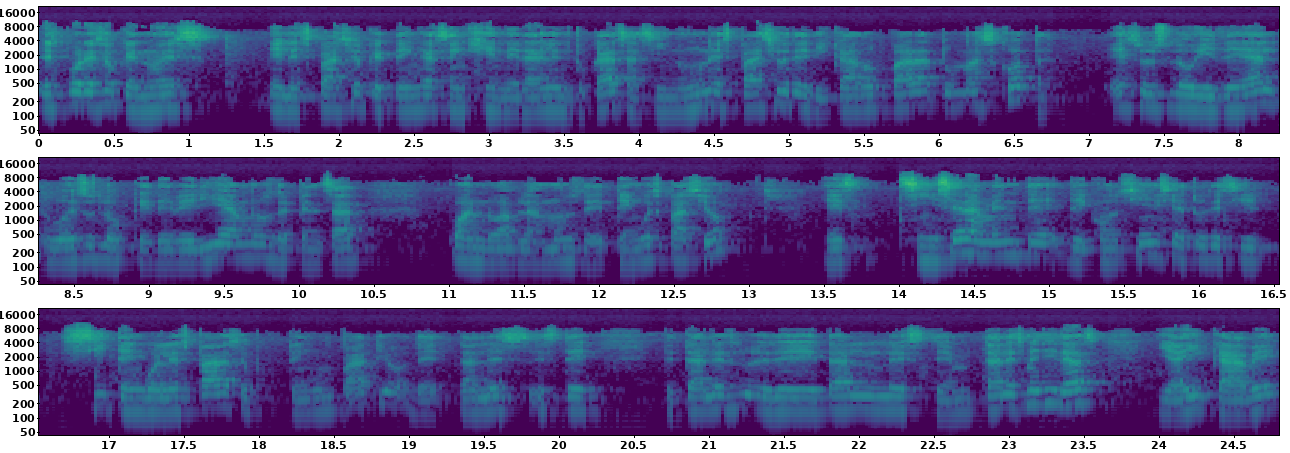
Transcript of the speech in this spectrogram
Es por eso que no es el espacio que tengas en general en tu casa, sino un espacio dedicado para tu mascota. Eso es lo ideal o eso es lo que deberíamos de pensar cuando hablamos de tengo espacio. Es sinceramente de conciencia tú decir, sí tengo el espacio, tengo un patio de tales, este, de tales, de tal, este, tales medidas y ahí cabe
